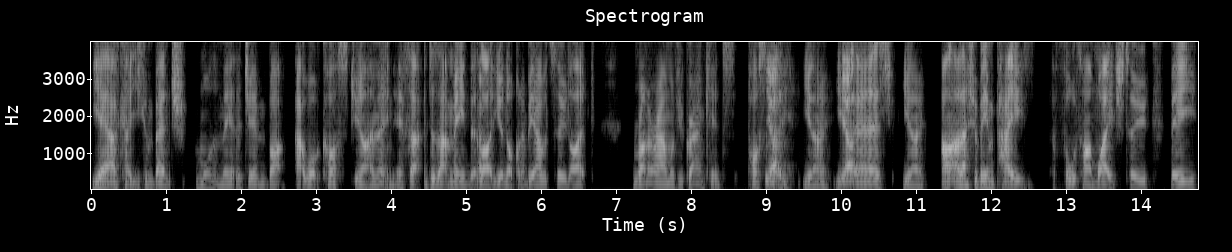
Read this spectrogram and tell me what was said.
yeah, okay, you can bench more than me at the gym, but at what cost? Do you know what I mean? If that does that mean that like you're not going to be able to like run around with your grandkids, possibly, you know, yeah, and it's you know, unless you're being paid a full time wage to be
